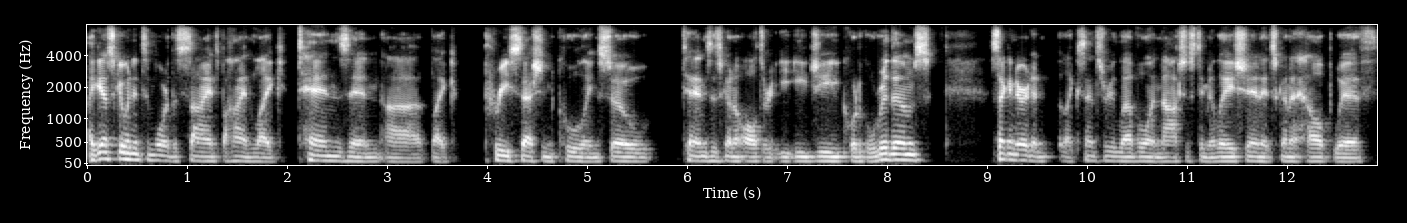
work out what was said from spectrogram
I guess going into more of the science behind like TENS and uh, like pre-session cooling. So TENS is going to alter EEG cortical rhythms secondary to like sensory level and noxious stimulation. It's going to help with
